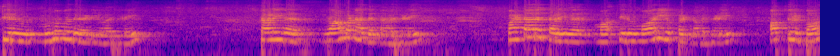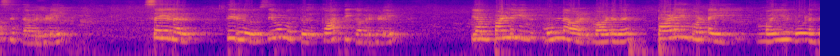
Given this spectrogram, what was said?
திரு முகமது அலி அவர்களே தலைவர் ராமநாதன் அவர்களே வட்டார தலைவர் திரு மாரியப்பன் அவர்களே அப்துல் பாசித் அவர்களே செயலர் திரு சிவமுத்து கார்த்திக் அவர்களே எம் பள்ளியின் முன்னாள் மாணவர் பாளையங்கோட்டை மைய நூலக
